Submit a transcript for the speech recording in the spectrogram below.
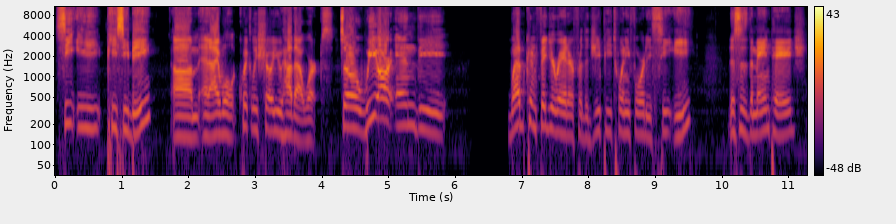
CE PCB um, and I will quickly show you how that works. So we are in the web configurator for the GP2040 CE this is the main page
